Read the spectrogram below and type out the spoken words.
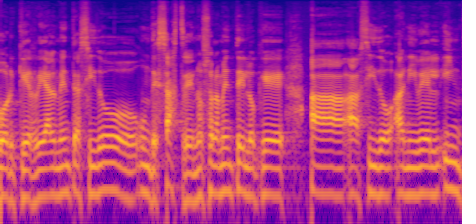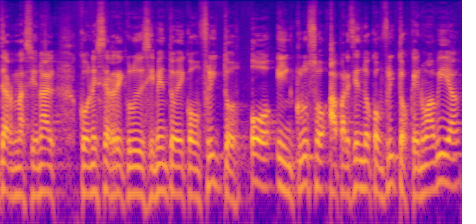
porque realmente ha sido un desastre, no solamente lo que ha, sido a nivel internacional con ese recrudecimiento de conflictos o incluso apareciendo conflictos que no había.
